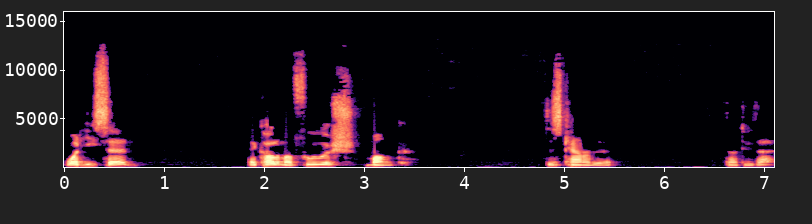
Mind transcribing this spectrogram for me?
what he said. They called him a foolish monk. Discounted it. Don't do that.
